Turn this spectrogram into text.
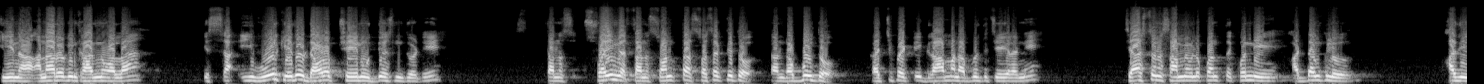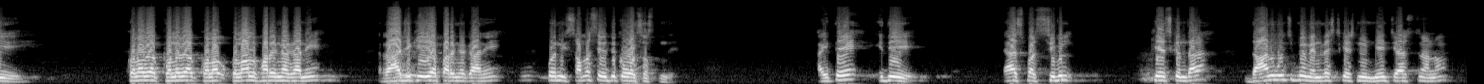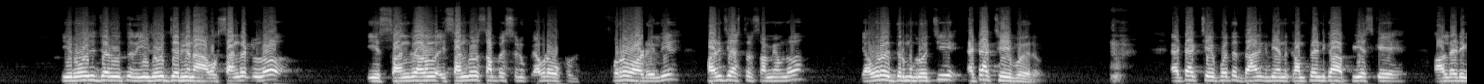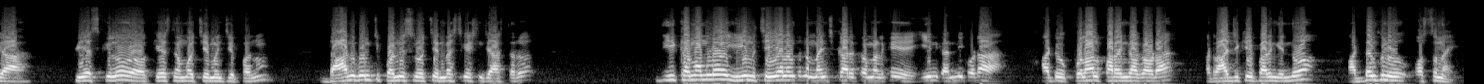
ఈయన అనారోగ్యం కారణం వల్ల ఈ స- ఈ ఊరికి ఏదో డెవలప్ చేయని ఉద్దేశంతో తన స్వయంగా తన సొంత స్వశక్తితో తన డబ్బులతో ఖర్చు పెట్టి గ్రామాన్ని అభివృద్ధి చేయాలని చేస్తున్న సమయంలో కొంత కొన్ని అడ్డంకులు అది కుల కుల కుల కులాల పరంగా కానీ రాజకీయ పరంగా కానీ కొన్ని సమస్యలు ఎదుర్కోవాల్సి వస్తుంది. అయితే ఇది యాజ్ పర్ సివిల్ కేసు కింద దాని గురించి మేము ఇన్వెస్టిగేషన్ మేము చేస్తున్నాను. ఈ రోజు జరుగుతున్న ఈ రోజు జరిగిన ఒక సంఘటనలో ఈ సంఘంలో ఈ సంఘం సమస్యలు ఎవరో ఒక కుర్రవాడు వెళ్ళి పని చేస్తున్న సమయంలో ఎవరో ఇద్దరు ముగ్గురు వచ్చి అటాక్ చేయబోయారు. అటాక్ చేయకపోతే దానికి నేను కంప్లైంట్గా పిఎస్కే ఆల్రెడీగా పిఎస్కిలో కేసు నమోదు చేయమని చెప్పాను. దాని గురించి పోలీసులు వచ్చి ఇన్వెస్టిగేషన్ చేస్తారు. ఈ క్రమంలో ఈయన చేయాలనుకున్న మంచి కార్యక్రమాలకి ఈయనకి అన్ని కూడా అటు కులాల పరంగా కూడా అటు రాజకీయ పరంగా ఎన్నో అడ్డంకులు వస్తున్నాయి.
